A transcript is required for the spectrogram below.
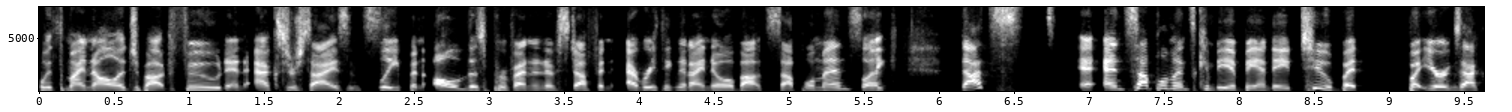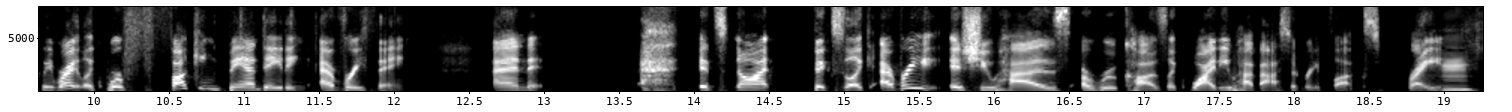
with my knowledge about food and exercise and sleep and all of this preventative stuff and everything that I know about supplements, like that's and supplements can be a band-aid too, but but you're exactly right. Like we're fucking band-aiding everything. And it's not fixed like every issue has a root cause. Like why do you have acid reflux, right? Mhm.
